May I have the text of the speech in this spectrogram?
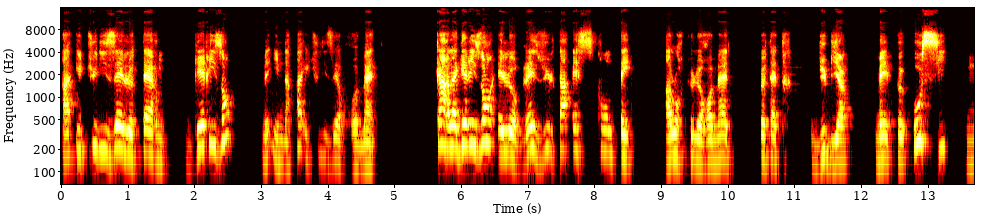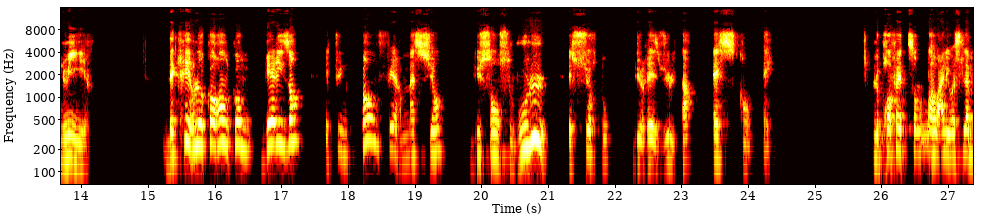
a utilisé le terme guérison, mais il n'a pas utilisé remède. Car la guérison est le résultat escompté alors que le remède peut être du bien, mais peut aussi nuire. Décrire le Coran comme guérison est une confirmation du sens voulu et surtout du résultat escompté. Le prophète sallallahu alayhi wa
